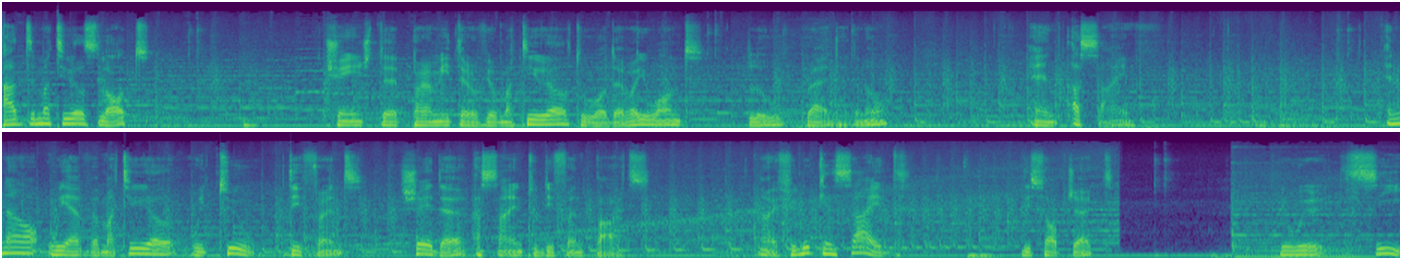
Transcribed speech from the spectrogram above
add the material slot, change the parameter of your material to whatever you want, blue, red, I don't know, and assign and now we have a material with two different shader assigned to different parts. Now if you look inside this object you will see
